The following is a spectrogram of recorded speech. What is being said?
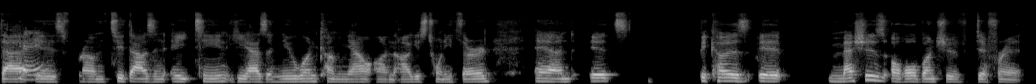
That okay. is from 2018. He has a new one coming out on August 23rd, and it's because it meshes a whole bunch of different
